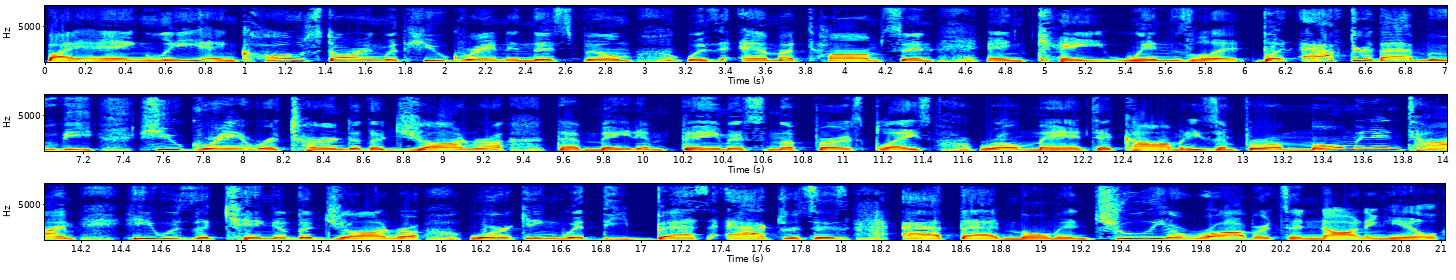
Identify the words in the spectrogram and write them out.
by Ang Lee and co-starring with Hugh Grant in this film was Emma Thompson and Kate Winslet. But after that movie, Hugh Grant returned to the genre that made him famous in the first place, romantic comedies. And for a moment in time, he was the king of the genre, working with the best actresses at that moment. Julia Roberts in Notting Hill,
